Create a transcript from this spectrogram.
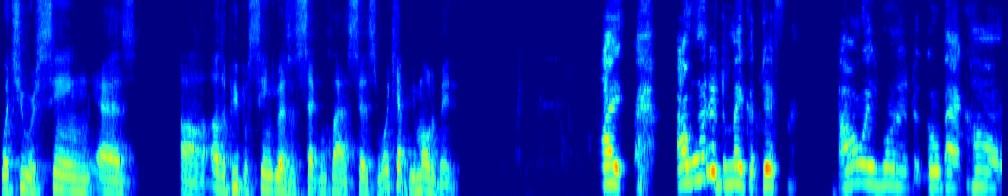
what you were seeing as uh, other people seeing you as a second class citizen? What kept you motivated? I I wanted to make a difference. I always wanted to go back home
